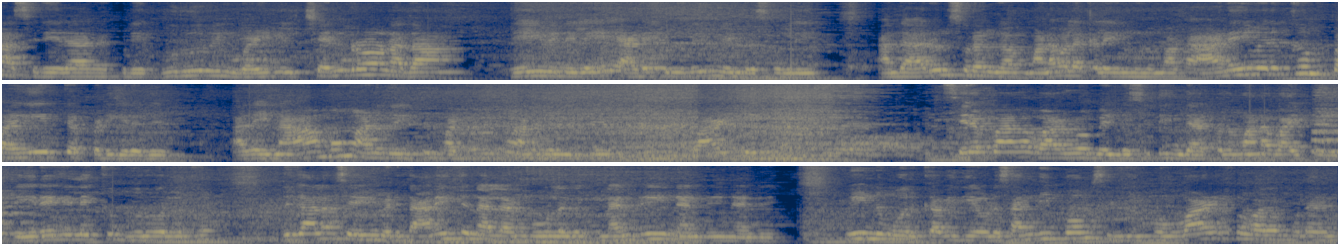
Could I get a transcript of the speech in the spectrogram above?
ஆசிரியராக இருக்கக்கூடிய குருவின் வழியில் சென்றோன்னா தான் தெய்வ நிலையை அடைய முடியும் என்று சொல்லி அந்த அருள் சுரங்கம் மனவளக்கலையின் மூலமாக அனைவருக்கும் பகிர்க்கப்படுகிறது அதை நாமும் அனுபவித்து மற்றவருக்கும் அனுபவித்து வாழ்க்கை சிறப்பாக வாழ்வோம் என்று சொல்லி இந்த அற்புதமான வாய்ப்பு எடுத்து இறைநிலைக்கும் குருவர்களுக்கும் இதுகாலம் செய்யும் எடுத்த அனைத்து நல்ல உள்ளதற்கு நன்றி நன்றி நன்றி. மீண்டும் ஒரு கவிதையோடு சந்திப்போம் சிந்திப்போம். வாழ்க்கை வளமுடன்.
